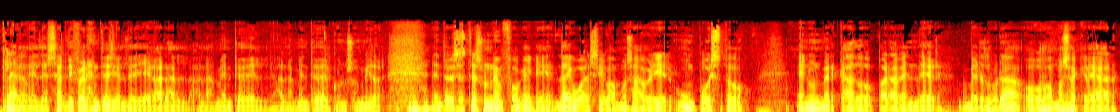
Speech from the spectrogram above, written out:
Claro. El, el de ser diferentes y el de llegar al- a la mente del, a la mente del consumidor. Entonces este es un enfoque que da igual si vamos a abrir un puesto en un mercado para vender verdura o vamos a crear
